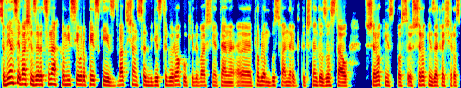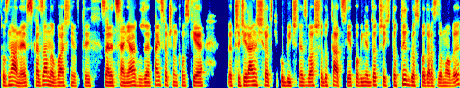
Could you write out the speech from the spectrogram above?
Co więcej, właśnie w zaleceniach Komisji Europejskiej z 2020 roku, kiedy właśnie ten e, problem ubóstwa energetycznego został w szerokim, w szerokim zakresie rozpoznany, wskazano właśnie w tych zaleceniach, że państwa członkowskie e, przydzielając środki publiczne, zwłaszcza dotacje, powinny dotrzeć do tych gospodarstw domowych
